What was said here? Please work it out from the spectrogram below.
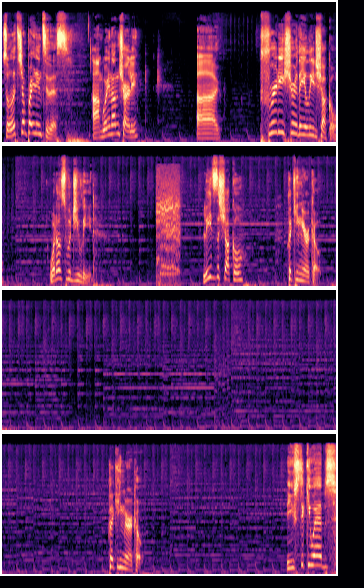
So let's jump right into this. I'm going on Charlie. Uh, pretty sure they lead Shuckle. What else would you lead? Leads the Shuckle, clicking Mirror Coat. Clicking Mirror Coat. They use Sticky Webs.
